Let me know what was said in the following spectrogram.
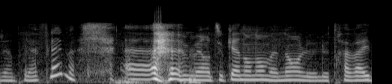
j'ai un peu la flemme. Mais en tout cas, non, non, maintenant, le, le travail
